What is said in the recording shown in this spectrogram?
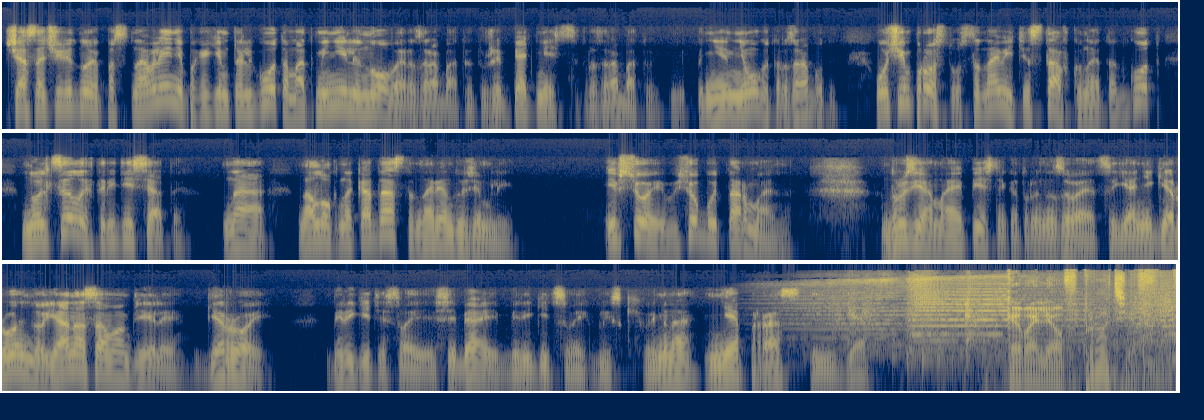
Сейчас очередное постановление по каким-то льготам отменили новое разрабатывают. Уже 5 месяцев разрабатывают. Не, не могут разработать. Очень просто. Установите ставку на этот год 0,3 на налог на кадастр, на аренду земли. И все, и все будет нормально. Друзья, моя песня, которая называется «Я не герой, но я на самом деле герой». Берегите свои, себя и берегите своих близких. Времена непростые. Ковалев против.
